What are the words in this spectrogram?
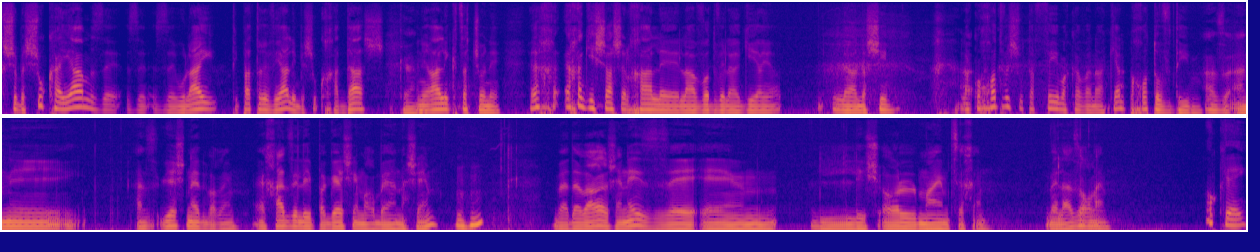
שבשוק קיים זה, זה, זה אולי טיפה טריוויאלי, בשוק חדש, כן. נראה לי קצת שונה. איך, איך הגישה שלך ל- לעבוד ולהגיע לאנשים? לקוחות ושותפים, הכוונה, כן? פחות עובדים. אז אני, אז יש שני דברים. אחד זה להיפגש עם הרבה אנשים, והדבר השני זה אמ, לשאול מה הם צריכים, ולעזור להם. אוקיי,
